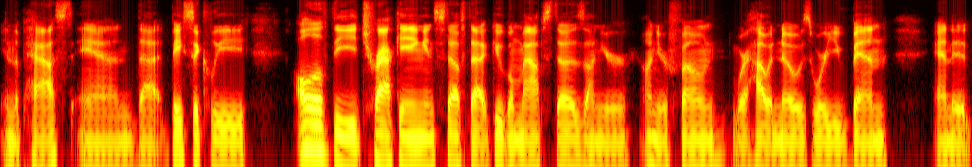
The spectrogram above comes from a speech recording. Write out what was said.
in the past and that basically all of the tracking and stuff that Google Maps does on your on your phone where how it knows where you've been and it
